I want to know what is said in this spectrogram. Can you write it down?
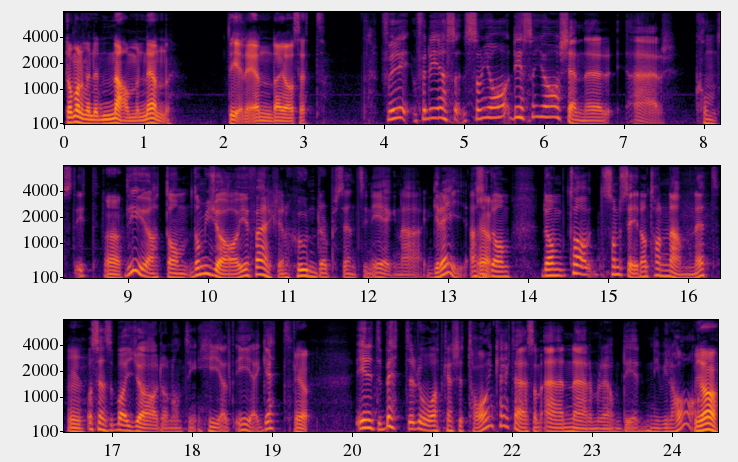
de använder namnen Det är det enda jag har sett För, det, för det, är som jag, det som jag känner är konstigt ja. Det är ju att de, de gör ju verkligen 100% sin egna grej Alltså Ja. de, de tar, som du säger, de tar namnet Mm. och sen så bara gör de någonting helt eget Ja. Är det inte bättre då att kanske ta en karaktär som är närmre om det ni vill ha? ja,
